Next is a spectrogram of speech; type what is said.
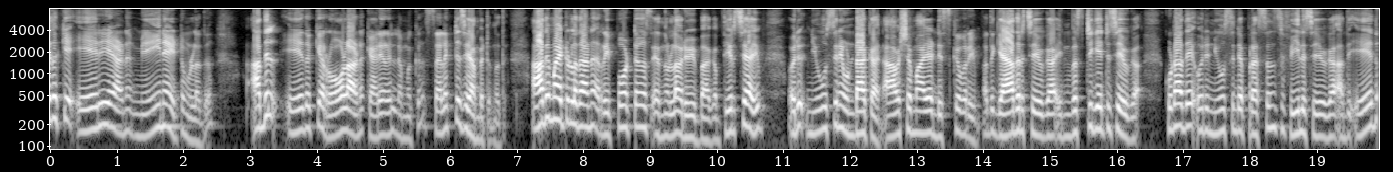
ഏതൊക്കെ ഏരിയയാണ് മെയിനായിട്ടും ഉള്ളത് അതിൽ ഏതൊക്കെ റോളാണ് കരിയറിൽ നമുക്ക് സെലക്ട് ചെയ്യാൻ പറ്റുന്നത് ആദ്യമായിട്ടുള്ളതാണ് റിപ്പോർട്ടേഴ്സ് എന്നുള്ള ഒരു വിഭാഗം തീർച്ചയായും ഒരു ന്യൂസിനെ ഉണ്ടാക്കാൻ ആവശ്യമായ ഡിസ്കവറിയും അത് ഗ്യാദർ ചെയ്യുക ഇൻവെസ്റ്റിഗേറ്റ് ചെയ്യുക കൂടാതെ ഒരു ന്യൂസിൻ്റെ പ്രസൻസ് ഫീൽ ചെയ്യുക അത് ഏത്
